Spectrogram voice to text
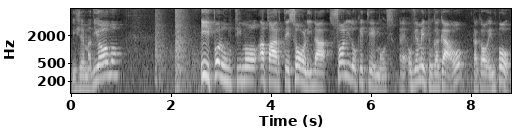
di gema di ovo, Y por último, a parte sólida, sólido que temos, eh, obviamente o cacau, cacau em pó,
